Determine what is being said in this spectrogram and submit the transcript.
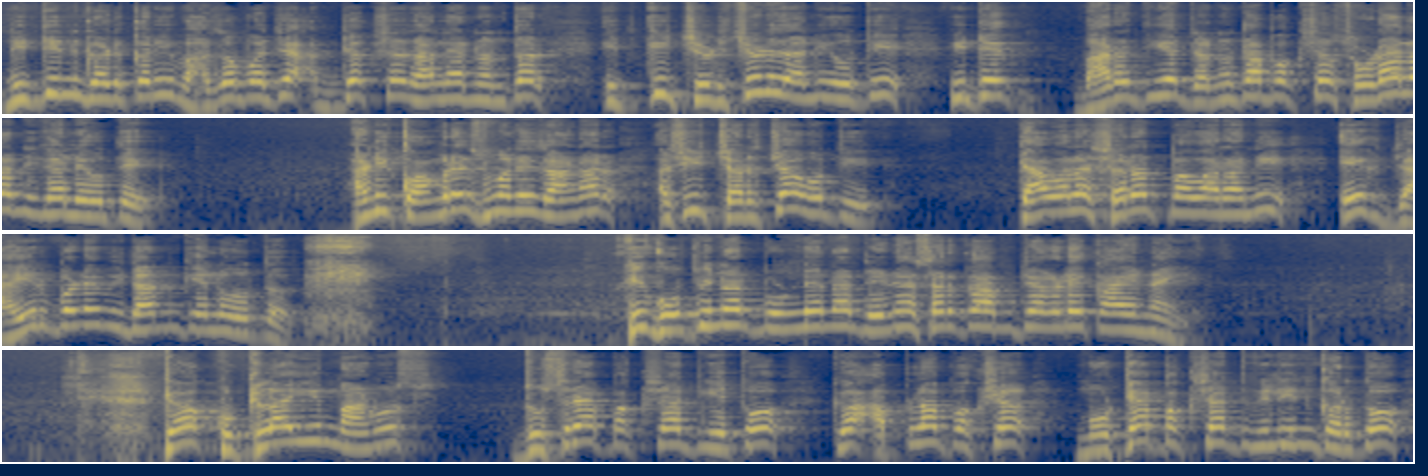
नितीन गडकरी भाजपचे अध्यक्ष झाल्यानंतर इतकी चिडचिड झाली होती की ते भारतीय जनता पक्ष सोडायला निघाले होते. आणि काँग्रेसमध्ये जाणार अशी चर्चा होती. त्यावेळेला शरद पवारांनी एक जाहीरपणे विधान केलं होतं. की गोपीनाथ मुंडेंना देण्यासारखं आमच्याकडे काय नाही. तेव्हा कुठलाही माणूस दुसऱ्या पक्षात येतो किंवा आपला पक्ष मोठ्या पक्षात विलीन करतो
